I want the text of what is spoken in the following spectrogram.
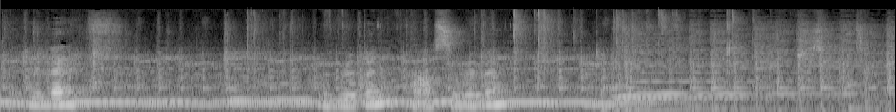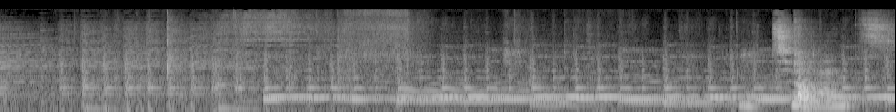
Get your length of ribbon, pass the ribbon. two lengths.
